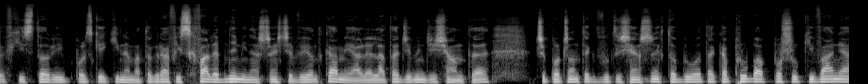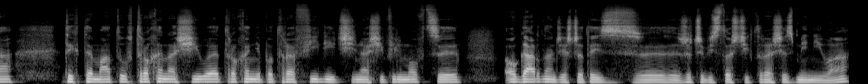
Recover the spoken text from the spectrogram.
e, w historii polskiej kinematografii, z chwalebnymi na szczęście wyjątkami, ale lata 90. czy początek 2000 to było taka próba poszukiwania tych tematów trochę na siłę, trochę nie potrafili ci nasi filmowcy ogarnąć jeszcze tej rzeczywistości, która się zmieniła.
